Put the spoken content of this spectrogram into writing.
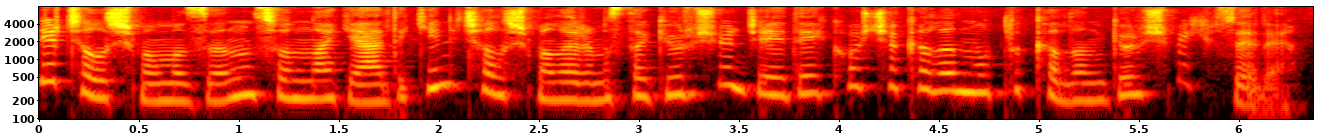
Bir çalışmamızın sonuna geldik. Yeni çalışmalarımızda görüşünceye dek hoşçakalın, mutlu kalın. Görüşmek üzere.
